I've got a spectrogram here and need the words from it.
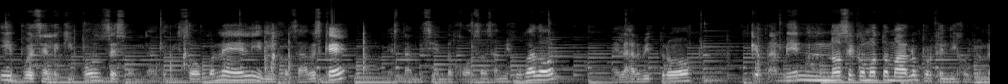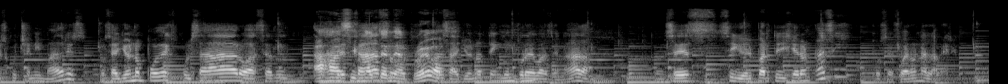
Y pues el equipo se solidarizó con él y dijo, ¿sabes qué? Están diciendo cosas a mi jugador. El árbitro, que también no sé cómo tomarlo porque él dijo, yo no escuché ni madres. O sea, yo no puedo expulsar o hacer Ajá, sin no tener O pruebas. sea, yo no tengo pruebas de nada. Entonces siguió el partido y dijeron, ah, sí, pues se fueron a la verga.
